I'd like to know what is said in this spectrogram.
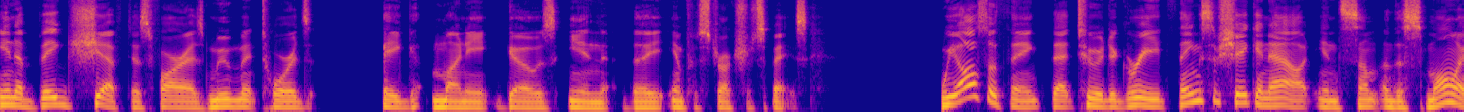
in a big shift as far as movement towards big money goes in the infrastructure space. We also think that to a degree, things have shaken out in some of the smaller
